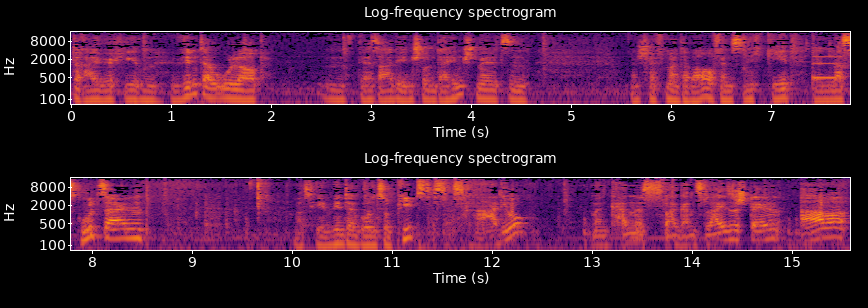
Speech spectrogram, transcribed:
dreiwöchigen Winterurlaub. Der sah den schon dahinschmelzen. Mein Chef meinte aber auch, wenn es nicht geht, dann lass gut sein. Was hier im Hintergrund so piepst, ist das Radio. Man kann es zwar ganz leise stellen, aber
